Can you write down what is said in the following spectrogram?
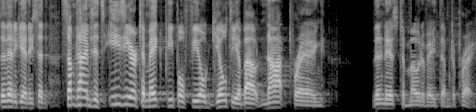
Say that again. He said, sometimes it's easier to make people feel guilty about not praying than it is to motivate them to pray.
